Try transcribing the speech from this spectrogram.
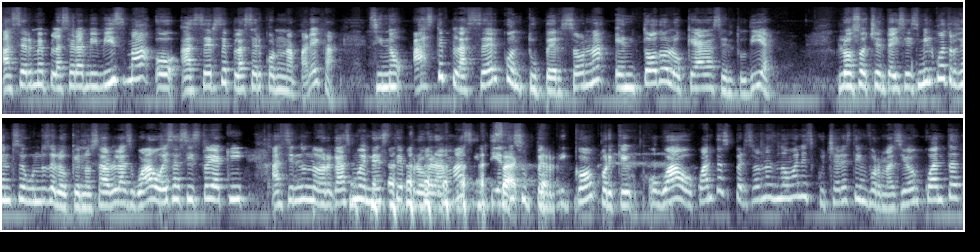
hacerme placer a mí misma o hacerse placer con una pareja, sino hazte placer con tu persona en todo lo que hagas en tu día los 86.400 segundos de lo que nos hablas, wow, es así, estoy aquí haciendo un orgasmo en este programa, sintiendo súper rico, porque, wow, ¿cuántas personas no van a escuchar esta información? ¿Cuántas?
